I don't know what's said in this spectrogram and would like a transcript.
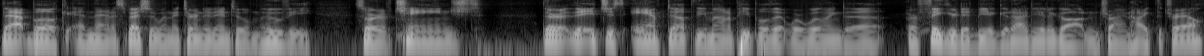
that book and then especially when they turned it into a movie sort of changed there it just amped up the amount of people that were willing to or figured it'd be a good idea to go out and try and hike the trail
